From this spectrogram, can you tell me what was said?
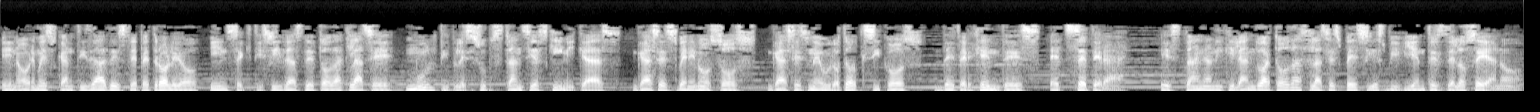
Enormes cantidades de petróleo, insecticidas de toda clase, múltiples sustancias químicas, gases venenosos, gases neurotóxicos, detergentes, etc. Están aniquilando a todas las especies vivientes del océano.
